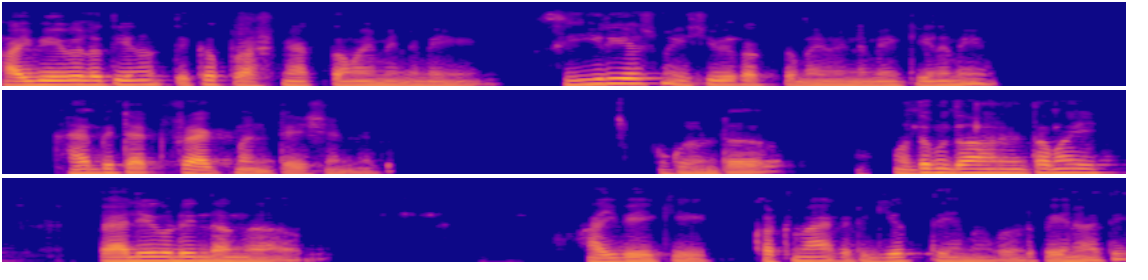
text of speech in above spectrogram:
highway වල තියෙනත් එක ප්‍රශ්නයක් තමයි මෙන්න මේ serious මේ issue එකක් තමයි මෙන්න මේ කියන මේ හැබිටට් ෆ්‍රැක්මන්ටේෂන් එක. ඔකුලන්ට හොඳම උදාහරණ තමයි පෑලියකොඩ ඉඳංග හයිවේක කටුනායකට ගියොත් එහෙමකොට පේන ඇති.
